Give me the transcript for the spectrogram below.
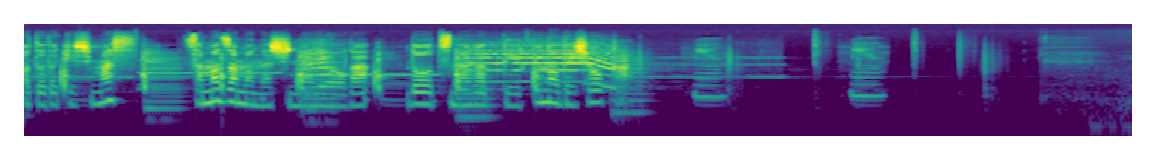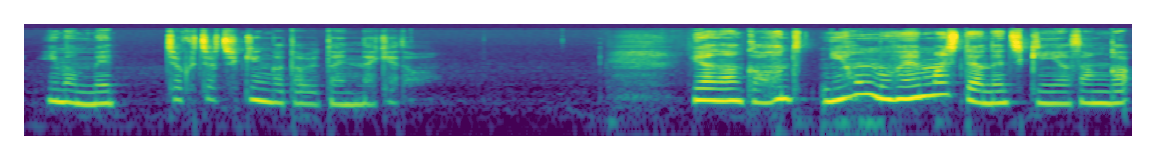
お届けします。さまざまなシナリオがどうつながっていくのでしょうか。今めっちゃくちゃチキンが食べたいんだけど。いやなんかほんと日本も増えましたよねチキン屋さんが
